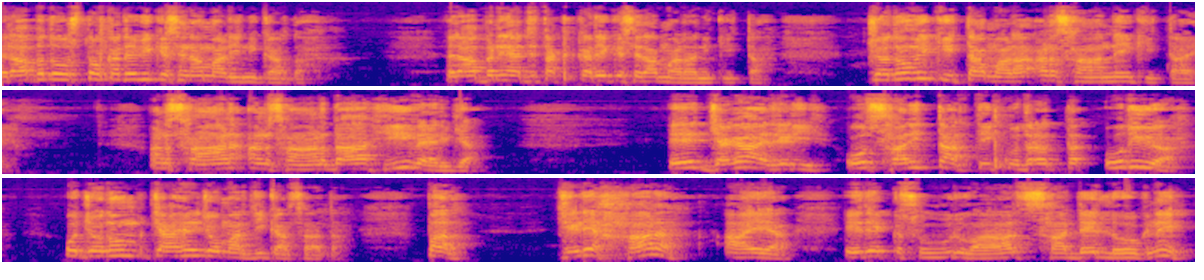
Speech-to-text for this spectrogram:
ਰੱਬ ਦੋਸਤੋ ਕਦੇ ਵੀ ਕਿਸੇ ਨਾਲ ਮਾੜੀ ਨਹੀਂ ਕਰਦਾ। ਰੱਬ ਨੇ ਅੱਜ ਤੱਕ ਕਦੇ ਕਿਸੇ ਦਾ ਮਾੜਾ ਨਹੀਂ ਕੀਤਾ। ਜਦੋਂ ਵੀ ਕੀਤਾ ਮਾੜਾ, ਇਨਸਾਨ ਨੇ ਕੀਤਾ ਹੈ ਇਨਸਾਨ ਇਨਸਾਨ ਦਾ ਹੀ ਵੈਰੀ ਆ। ਇਹ ਜਗ੍ਹਾ ਹੈ ਜਿਹੜੀ ਉਹ ਸਾਰੀ ਧਰਤੀ ਕੁਦਰਤ ਉਹਦੀ ਆ। ਉਹ ਜਦੋਂ ਚਾਹੇ ਜੋ ਮਰਜ਼ੀ ਕਰ ਸਕਦਾ। ਪਰ ਜਿਹੜੇ ਹੜ ਆਏ ਆ ਇਹਦੇ ਕਸੂਰਵਾਰ ਸਾਡੇ ਲੋਕ ਨੇ।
